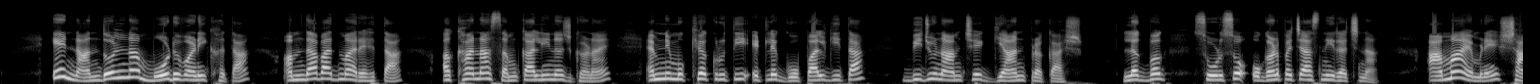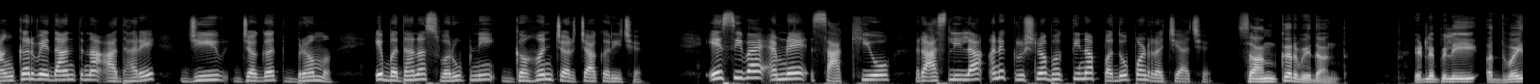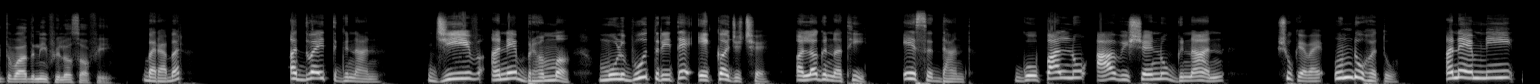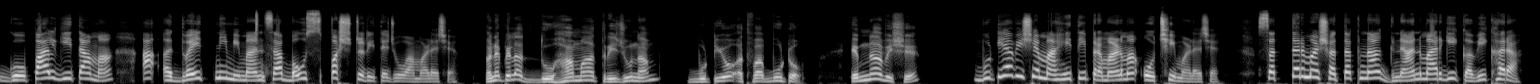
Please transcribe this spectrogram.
એ નાંદોલના મોઢ વણિક હતા અમદાવાદમાં રહેતા અખાના સમકાલીન જ ગણાય. એમની મુખ્ય કૃતિ એટલે ગોપાલ ગીતા બીજું નામ છે જ્ઞાન પ્રકાશ. લગભગ સોળસો ઓગણપચાસની રચના. આમાં એમણે શાંકર વેદાંતના આધારે જીવ જગત બ્રહ્મ એ બધાના સ્વરૂપની ગહન ચર્ચા કરી છે. એ સિવાય એમણે સાખીઓ રાસલીલા અને કૃષ્ણ ભક્તિના પદો પણ રચ્યા છે. સાંકર વેદાંત. એટલે પેલી અદ્વૈતવાદની ફિલોસોફી. બરાબર. અદ્વૈત જ્ઞાન. જીવ અને બ્રહ્મ મૂળભૂત રીતે એક જ છે અલગ નથી એ સિદ્ધાંત. ગોપાલનું આ વિષયનું જ્ઞાન શું કહેવાય ઊંડું હતું અને એમની ગોપાલ ગીતામાં આ અદ્વૈતની મીમાંસા બહુ સ્પષ્ટ રીતે જોવા મળે છે. અને પેલા દુહામાં ત્રીજું નામ બુટિયો અથવા બૂટો એમના વિશે? બુટિયા વિશે માહિતી પ્રમાણમાં ઓછી મળે છે. સત્તરમાં શતકના જ્ઞાનમાર્ગી કવિ ખરા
